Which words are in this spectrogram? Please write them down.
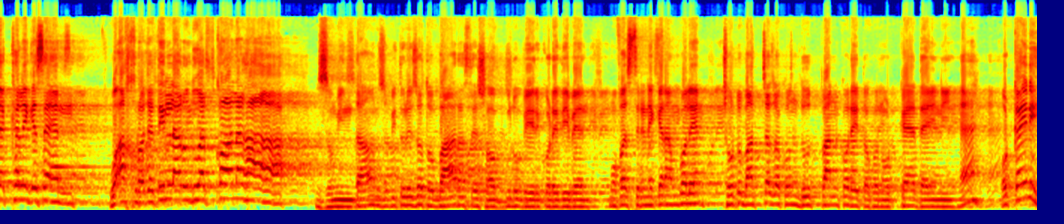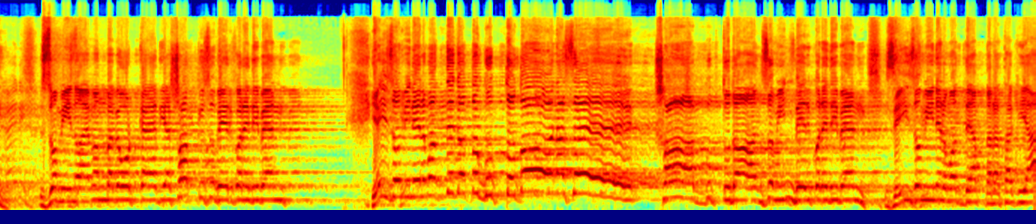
ব্যাখ্যা লিখেছেন, ওয়া আখরাজাতিল আরদু আসকালাহা জমিন তার ভিতরে যত বার আছে সবগুলো বের করে দিবেন। মুফাসসিরিনে কেরাম বলেন, ছোট বাচ্চা যখন দুধ পান করে তখন ওটকায় দেয়নি। হ্যাঁ? ওটকায়নি? জমিনও এমন ভাবে ওটকায় দিয়া সবকিছু বের করে দিবেন। এই জমিনের মধ্যে যত গুপ্তধন আছে, সব গুপ্তধন জমিন বের করে দিবেন। যেই জমিনের মধ্যে আপনারা থাকিয়া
